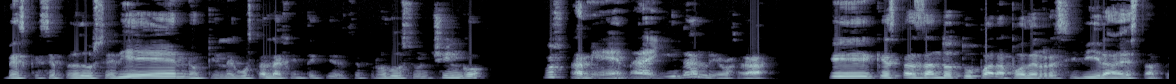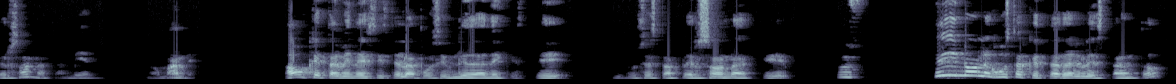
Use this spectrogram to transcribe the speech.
ves que se produce bien o que le gusta a la gente que se produce un chingo, pues también ahí dale, o sea, ¿qué, estás dando tú para poder recibir a esta persona también? No mames. Aunque también existe la posibilidad de que esté, pues, esta persona que, pues, sí, no le gusta que te arregles tanto,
